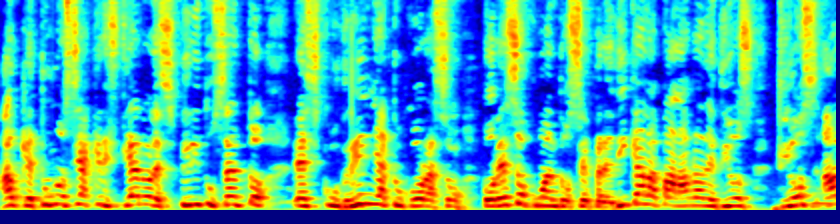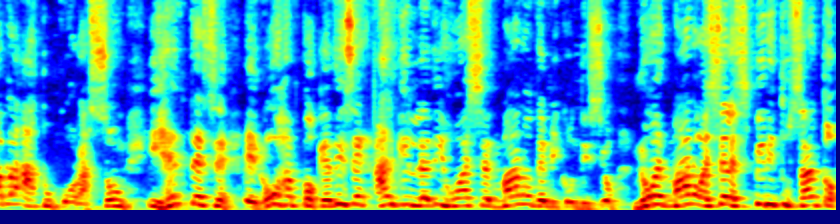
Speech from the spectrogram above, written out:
Aunque tú no seas cristiano, el Espíritu Santo escudriña tu corazón. Por eso cuando se predica la palabra de Dios, Dios habla a tu corazón. Y gente se enoja porque dicen, alguien le dijo a ese hermano de mi condición. No hermano, es el Espíritu Santo.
